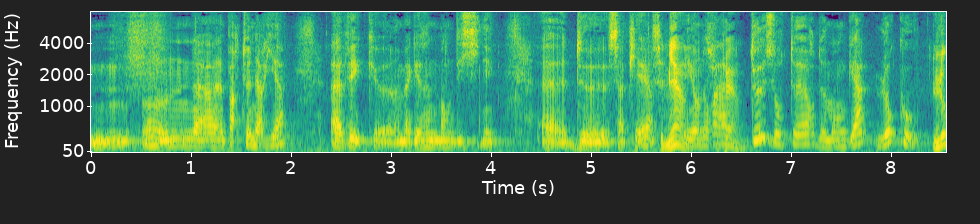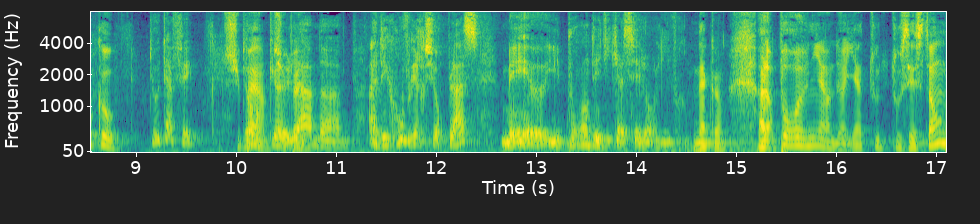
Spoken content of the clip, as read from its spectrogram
hum, on a un partenariat avec euh, un magasin de bande dessinée euh, de Saint-Pierre. C'est bien, Et on aura super. deux auteurs de mangas locaux. Locaux. Tout à fait. Super, Donc euh, super. là, ben, à découvrir sur place, mais euh, ils pourront dédicacer leurs livres. D'accord. Alors pour revenir, il y a tous ces stands,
